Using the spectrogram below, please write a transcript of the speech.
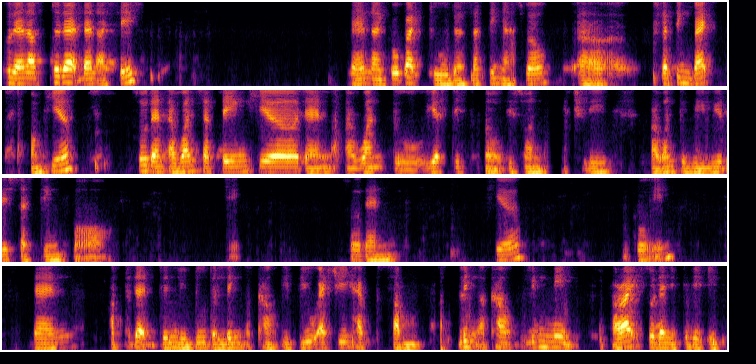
So then after that, then I save. Then I go back to the setting as well, uh, setting back from here. So then I want setting here, then I want to, yes, this, no, this one actually, I want to review this setting for, okay. So then here, go in, then after that, then you do the link account. If you actually have some link account, link name, all right, so then you put it in.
